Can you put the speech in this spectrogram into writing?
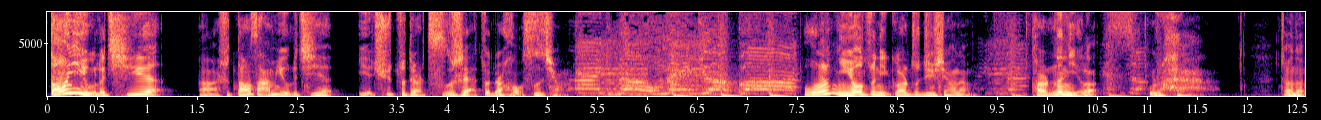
等有了钱啊，是等咱们有了钱，也去做点慈善，做点好事情了。我说你要做你个人做就行了。他说那你了。我说嗨，真的，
